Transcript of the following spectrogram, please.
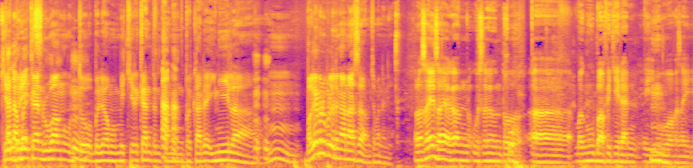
Kira kalau berikan ber- ruang hmm. untuk beliau memikirkan tentang uh-huh. perkara inilah hmm. bagaimana pula dengan Asa macam mana ni kalau saya saya akan usaha untuk oh. uh, mengubah fikiran ibu hmm. bapa saya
